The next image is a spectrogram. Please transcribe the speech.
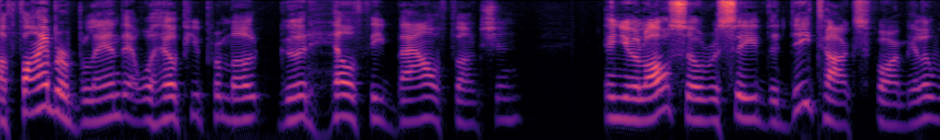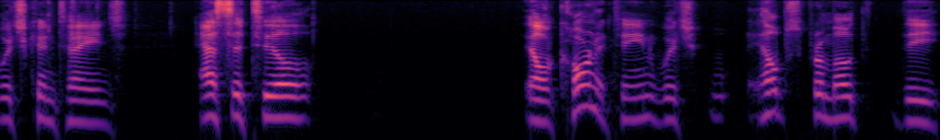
a fiber blend that will help you promote good, healthy bowel function. And you'll also receive the detox formula, which contains acetyl L-carnitine, which helps promote the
